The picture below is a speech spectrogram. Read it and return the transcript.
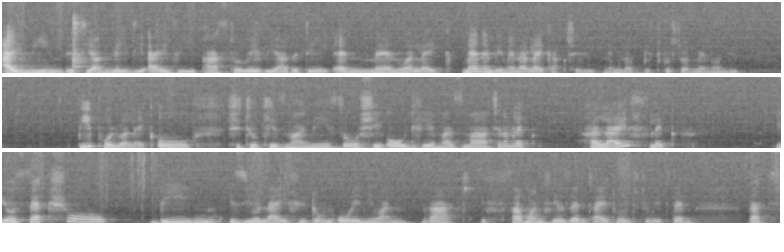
I mean, this young lady, Ivy, passed away the other day, and men were like, men and women are like, actually, let me not put it on men only. People were like, oh, she took his money, so she owed him as much. And I'm like, her life, like, your sexual being is your life. You don't owe anyone that. If someone feels entitled to it, then that's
